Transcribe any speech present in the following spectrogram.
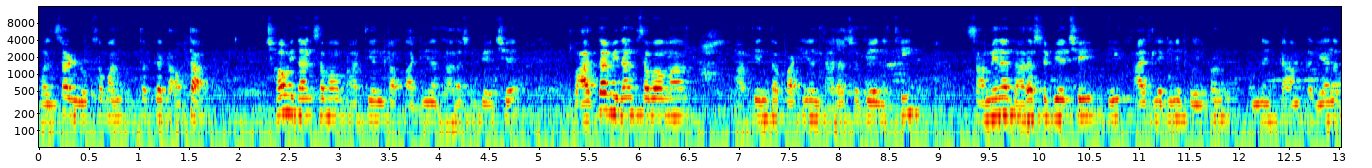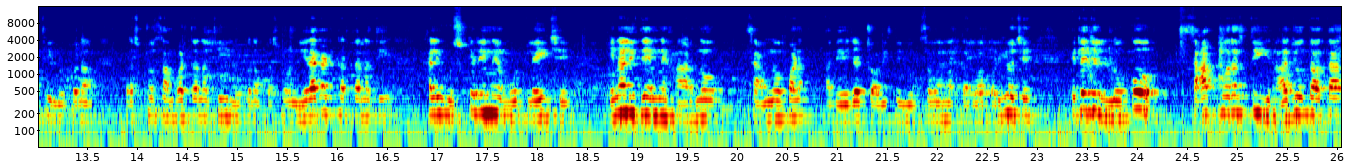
વલસાડ લોકસભા અંતર્ગત આવતા છ વિધાનસભામાં ભારતીય જનતા પાર્ટીના ધારાસભ્ય છે. વાંસદા વિધાનસભામાં ભારતીય જનતા પાર્ટીના ધારાસભ્ય નથી. સામેના ધારાસભ્ય છે એ આજ લગીને કોઈ પણ અમને કામ કર્યા નથી. લોકોના પ્રશ્નો સાંભળતા નથી, લોકોના પ્રશ્નો નિરાકરણ કરતા નથી. ખાલી ઉશ્કેરીને વોટ લે છે. એના લીધે એમને હારનો સામનો પણ આ બે હજાર ચોવીસની લોકસભામાં કરવા પડ્યો છે. એટલે જે લોકો સાત વર્ષથી રાહ જોતા હતા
